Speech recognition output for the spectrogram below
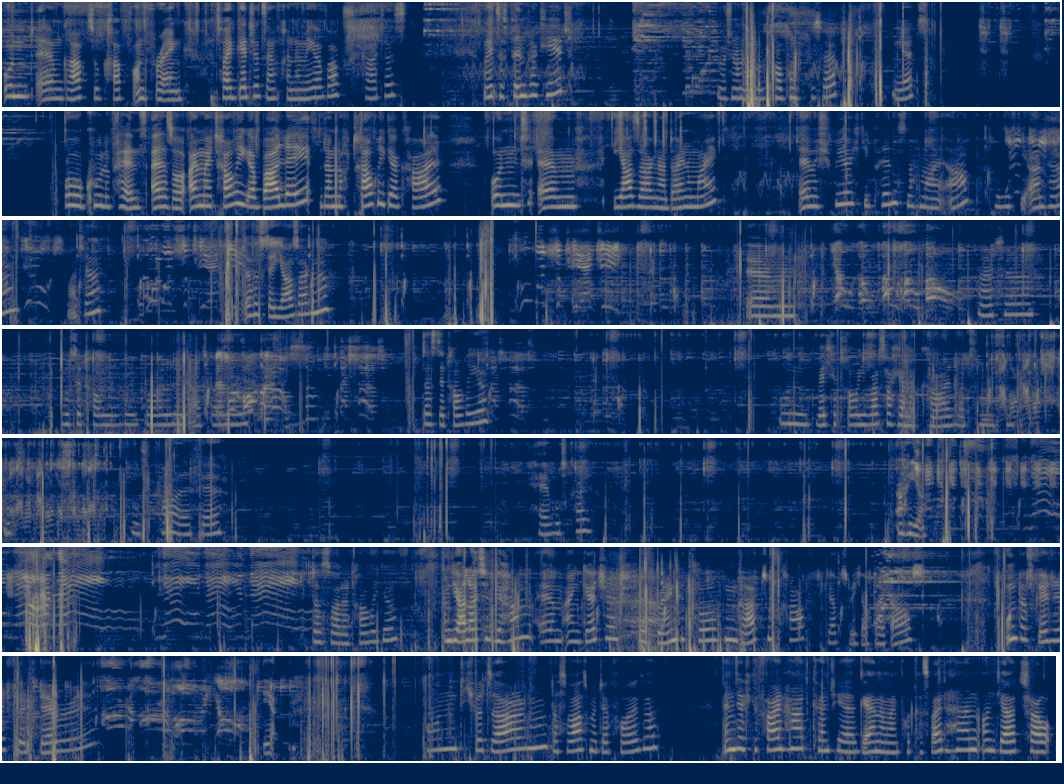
Und ähm, Grabzugkraft von Frank. Zwei Gadgets, einfach in der Megabox, gratis. Und jetzt das Pin-Paket. Ich möchte nochmal einen Powerpunkt fürs. Jetzt. Oh, coole Pants. Also, einmal trauriger Barley, dann noch trauriger Karl und ähm, Ja-sagender Dynamite. Ähm, ich spiele euch die Pins nochmal ab, wie sich die anhören. Warte. Das ist der Ja-sagende. Ähm, Warte. Wo ist der traurige Ball? Da ist Ball. Das ist der traurige. Und welcher traurige war das? Ach ja, noch Karl. Warte mal. Wo ist Karl? Hä? Hä, wo ist Karl? Ach, hier. Das war der traurige. Und ja, Leute, wir haben ähm, ein Gadget für Frank gezogen. Grabzugkraft. Ich glaube, das will ich auch direkt aus. Und das Gadget für Daryl. Ja. Und ich würde sagen, das war's mit der Folge. Wenn sie euch gefallen hat, könnt ihr gerne meinen Podcast weiterhören. Und ja, ciao.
